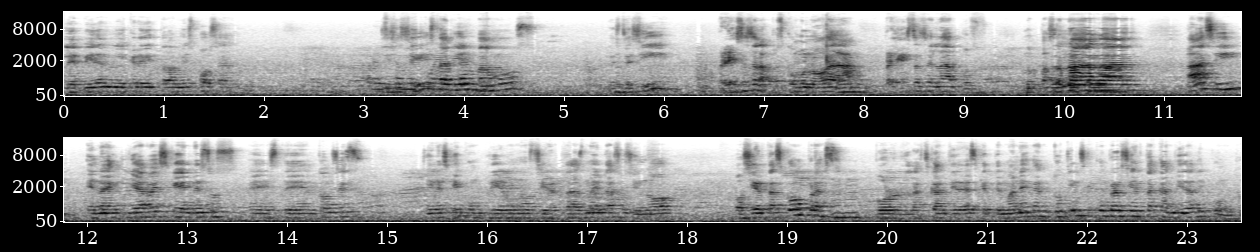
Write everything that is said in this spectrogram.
le piden el crédito a mi esposa. Dice, sí, está bien, vamos. Este, sí, préstasela, pues cómo no, ¿verdad? Préstasela, pues no pasa, No pasa nada. nada. Ah, sí, en la- ya ves que en esos, este, entonces tienes que cumplir unas ciertas metas o si no, o ciertas compras por las cantidades que te manejan. Tú tienes que comprar cierta cantidad y punto.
